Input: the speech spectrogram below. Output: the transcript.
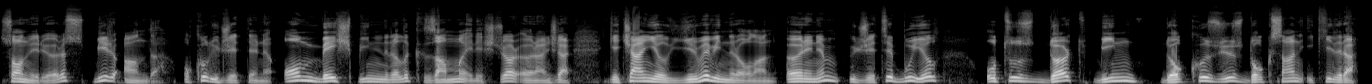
son veriyoruz. Bir anda okul ücretlerine 15 bin liralık zammı eleştiriyor öğrenciler. Geçen yıl 20 bin lira olan öğrenim ücreti bu yıl 34 bin 992 lira.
